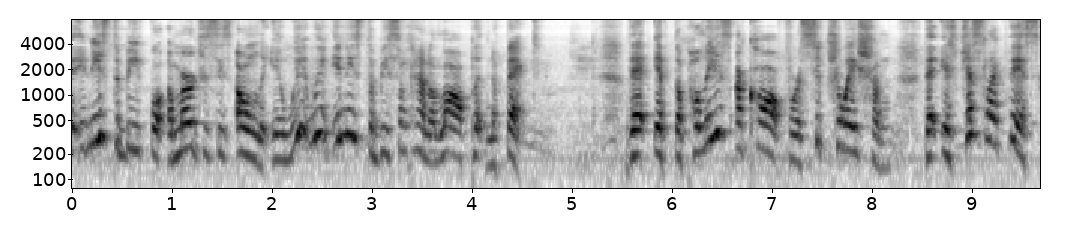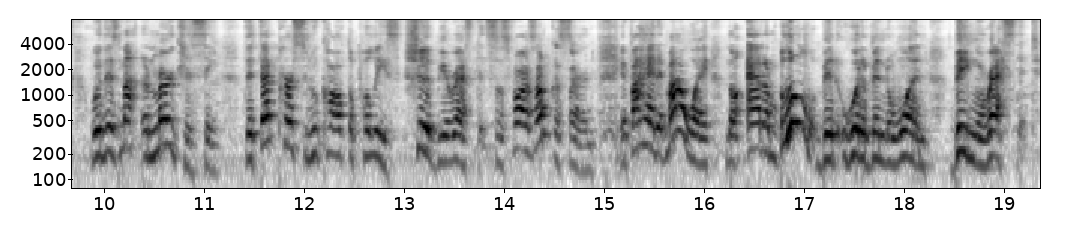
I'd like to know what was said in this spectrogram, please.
it needs to be for emergencies only. And we, we, it needs to be some kind of law put in effect. That if the police are called for a situation that is just like this, where there's not an emergency, that that person who called the police should be arrested. So as far as I'm concerned, if I had it my way, no, Adam Bloom would, have been the one being arrested.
